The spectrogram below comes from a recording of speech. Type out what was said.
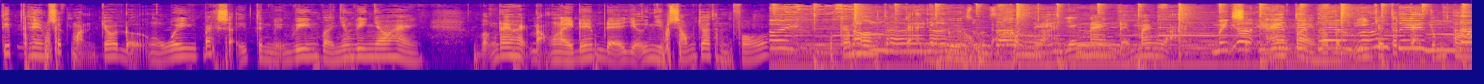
tiếp thêm sức mạnh cho đội ngũ y bác sĩ tình nguyện viên và nhân viên nhau hàng. Vẫn đang hoạt động ngày đêm để giữ nhịp sống cho thành phố. Cảm ơn tất cả những người hùng đã không ngại gian nan để mang lại sự an toàn và bình yên cho tất cả chúng ta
